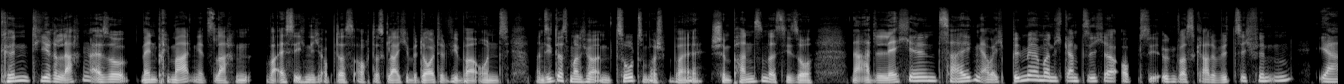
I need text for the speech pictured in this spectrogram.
Können Tiere lachen? Also, wenn Primaten jetzt lachen, weiß ich nicht, ob das auch das gleiche bedeutet wie bei uns. Man sieht das manchmal im Zoo, zum Beispiel bei Schimpansen, dass sie so eine Art Lächeln zeigen, aber ich bin mir immer nicht ganz sicher, ob sie irgendwas gerade witzig finden. Ja,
